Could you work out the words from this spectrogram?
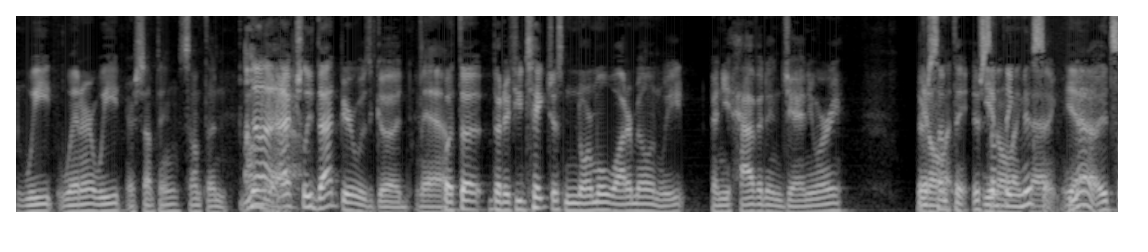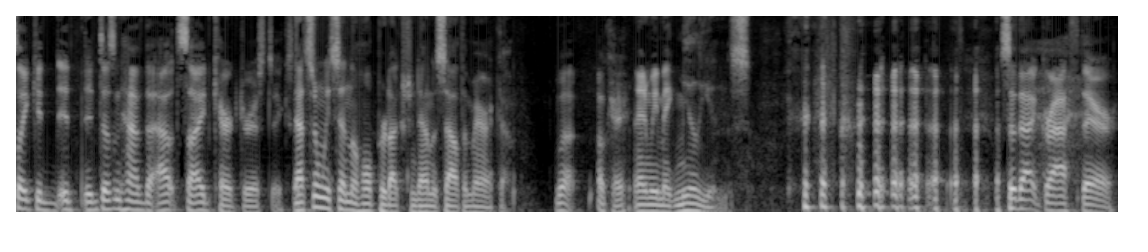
wheat. wheat, winter wheat, or something. something. Oh, no, yeah. actually, that beer was good. Yeah. but the but if you take just normal watermelon wheat and you have it in January, there's something like- there's something like that. missing. Yeah. No, it's like it, it it doesn't have the outside characteristics. That's when we send the whole production down to South America, well, okay. and we make millions. So that graph there,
